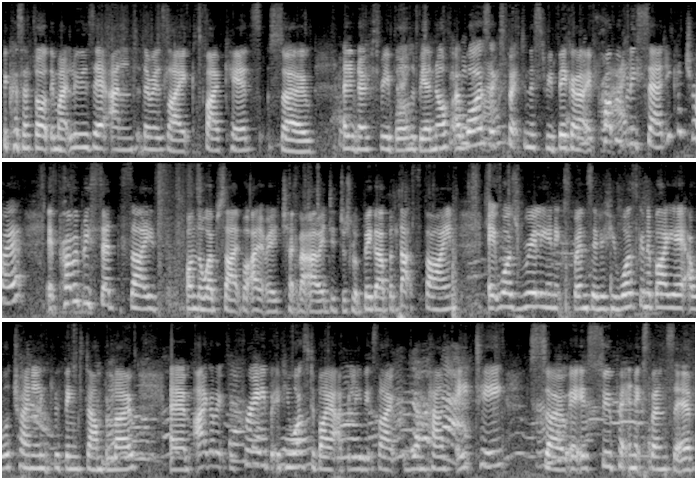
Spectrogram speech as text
because I thought they might lose it and there is like five kids so I didn't know if three balls would be enough. I was expecting this to be bigger. It probably said, you can try it. It probably said the size on the website but I didn't really check that out. It did just look bigger but that's fine. It was really inexpensive. If you was going to buy it I will try and link the things down below. Um, I got it for free but if you was to buy it I believe it's like £1.80 so it is super inexpensive.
